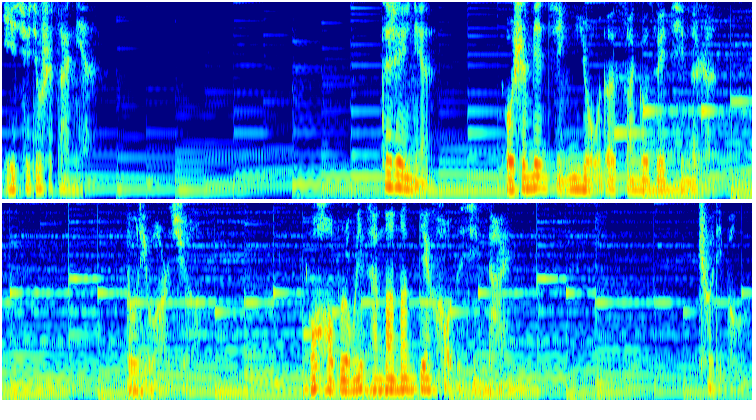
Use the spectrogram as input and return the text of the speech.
一去就是三年。在这一年，我身边仅有的三个最亲的人，都离我而去了。我好不容易才慢慢变好的心态。彻底崩了。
